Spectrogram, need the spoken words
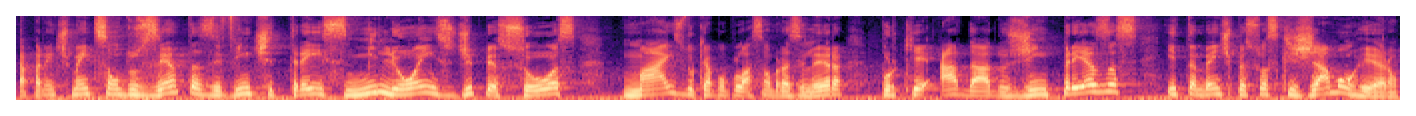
Aparentemente são 223 milhões de pessoas mais do que a população brasileira, porque há dados de empresas e também de pessoas que já morreram.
